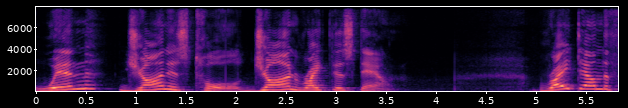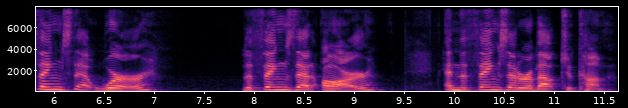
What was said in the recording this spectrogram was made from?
when John is told, John, write this down. Write down the things that were, the things that are, and the things that are about to come.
